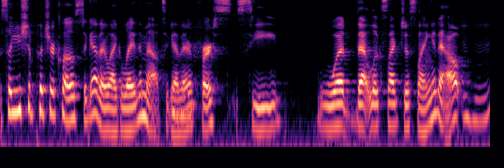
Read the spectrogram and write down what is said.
so you should put your clothes together, like lay them out together. Mm-hmm. First see what that looks like just laying it out. Mm-hmm.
